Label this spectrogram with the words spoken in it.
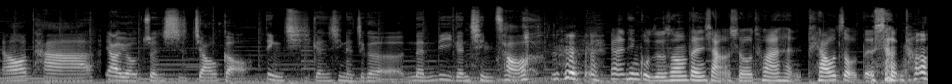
然后他要有准时交稿、定期更新的这个能力跟情操。刚才听谷子松分享的时候，突然很飘走的想到，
